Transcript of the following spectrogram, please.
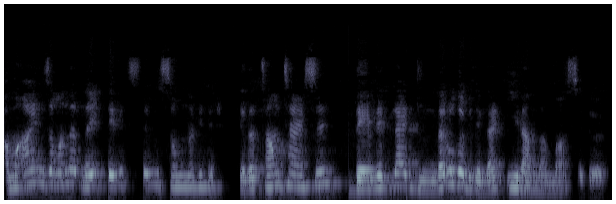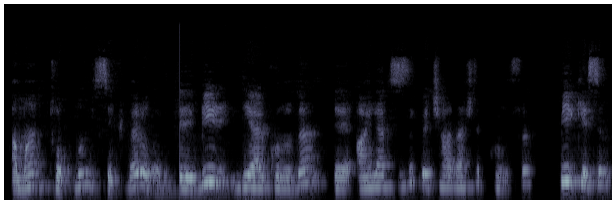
ama aynı zamanda layık devlet sistemini savunabilir. Ya da tam tersi devletler dindar olabilirler. İran'dan bahsediyorum. Ama toplum seküler olabilir. Ee, bir diğer konuda e, ahlaksızlık ve çağdaşlık konusu. Bir kesim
